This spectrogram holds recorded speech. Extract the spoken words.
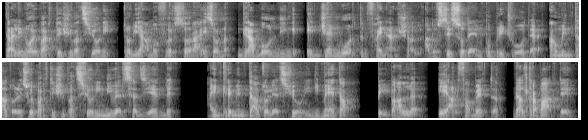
Tra le nuove partecipazioni troviamo First Horizon, Grab Holding e Genworth Financial. Allo stesso tempo Bridgewater ha aumentato le sue partecipazioni in diverse aziende, ha incrementato le azioni di Meta, PayPal e Alphabet. D'altra parte,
